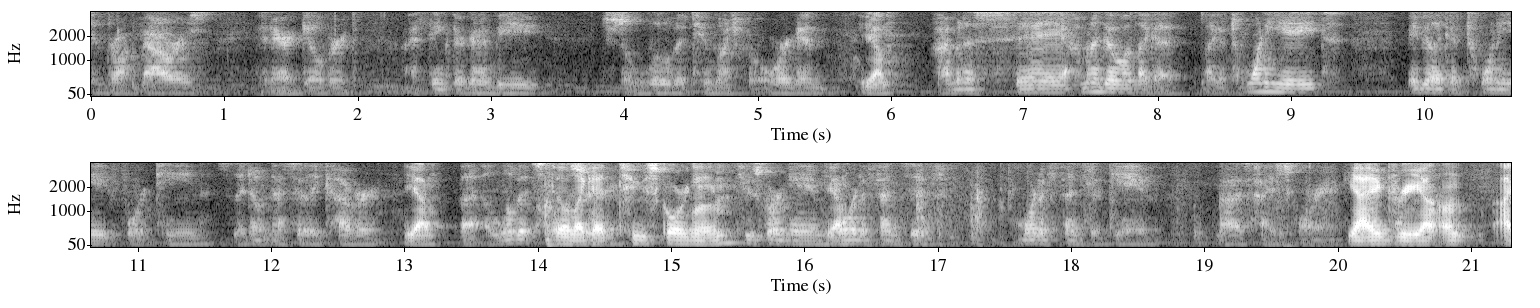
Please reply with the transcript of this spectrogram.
in Brock Bowers and Arik Gilbert. I think they're gonna be just a little bit too much for Oregon. Yeah. I'm gonna say I'm gonna go with like a like a 28, maybe like a 28-14, so they don't necessarily cover, Yeah. but a little bit Still like a two score game. two score game, Yeah. more defensive, more defensive game, not as high scoring. Yeah, I agree. I, I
